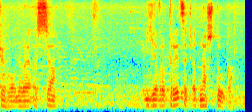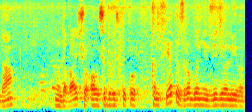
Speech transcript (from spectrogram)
Чого, диви, ось ця. Євро 30 одна штука, да? Ну давай що. А ось дивись, типу, конфети зроблені в віді олівок.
